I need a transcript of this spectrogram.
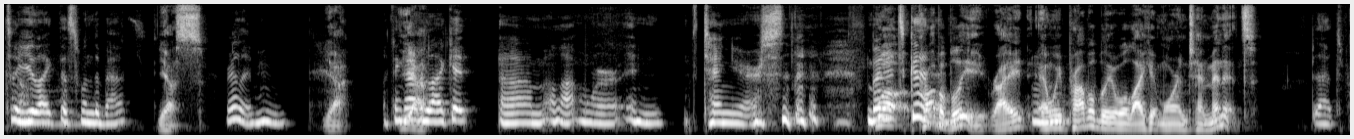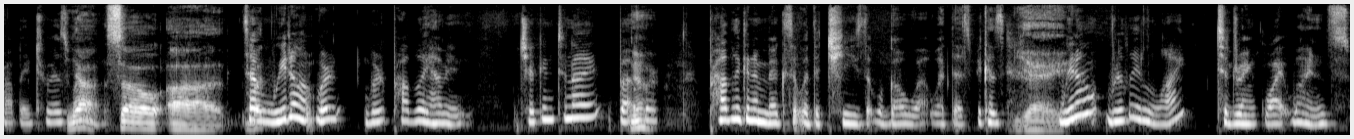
So you like this one the best? Yes. Really? Hmm. Yeah. I think I would like it um, a lot more in ten years, but well, it's good. Mm-hmm. Probably right, and we probably will like it more in ten minutes. That's probably true as well. Yeah. So. Uh, So but- we don't. We're we're probably having chicken tonight, but Yeah. we're probably going to mix it with the cheese that will go well with this because yay. we don't really like to drink white wines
